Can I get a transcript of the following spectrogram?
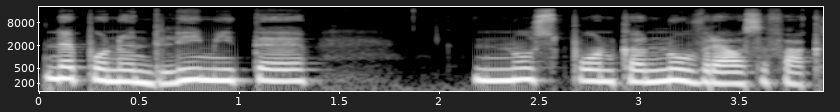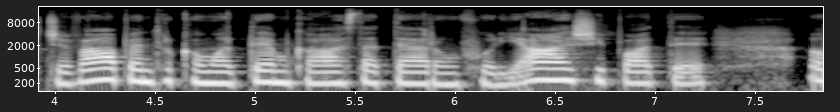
nepunând limite, nu spun că nu vreau să fac ceva pentru că mă tem că asta te-ar înfuria și poate uh,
